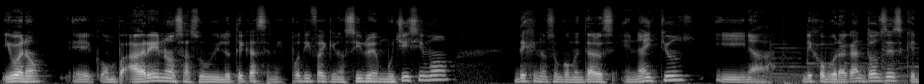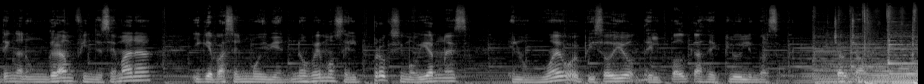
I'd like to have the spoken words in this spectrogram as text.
Y bueno, eh, a sus bibliotecas en Spotify que nos sirve muchísimo. Déjenos un comentario en iTunes. Y nada, dejo por acá entonces que tengan un gran fin de semana y que pasen muy bien. Nos vemos el próximo viernes en un nuevo episodio del podcast de Club Inversor. Chau, chau.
